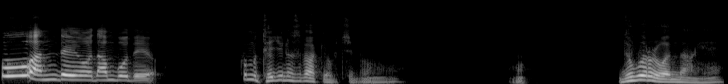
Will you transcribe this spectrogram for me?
어, 안 돼요 난 못 해요 그러면 돼지는 수밖에 없지 뭐 어? 누구를 원망해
